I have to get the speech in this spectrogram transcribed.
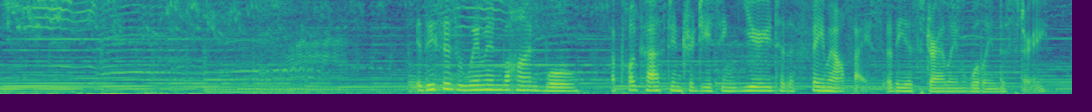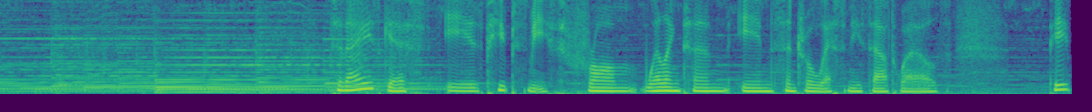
This is Women Behind Wool, a podcast introducing you to the female face of the Australian wool industry. Today's guest is Pip Smith from Wellington in central west New South Wales. Pip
